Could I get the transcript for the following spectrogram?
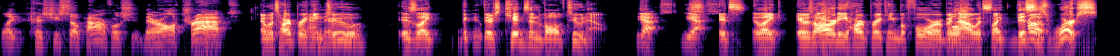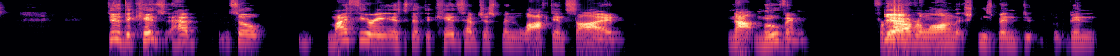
like because she's so powerful. She, they're all trapped. and what's heartbreaking And too doing- is like the, there's kids involved too now. Yes, yes, It's like it was already heartbreaking before, but Well, now it's like this bro. is worse. dude. The kids have so. My theory is that the kids have just been locked inside, not moving, for Yeah. however long that she's been been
